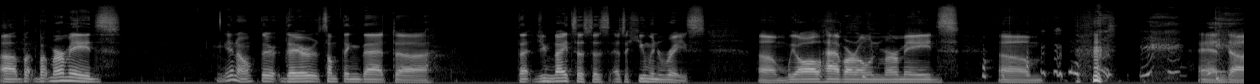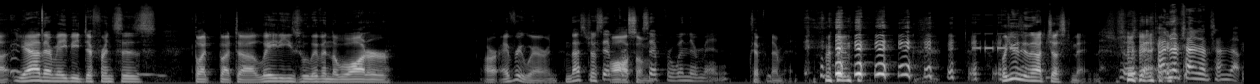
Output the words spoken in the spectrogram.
uh, but but mermaids, you know, they're they're something that uh, that unites us as as a human race. Um, we all have our own mermaids. Um, and uh, yeah, there may be differences, but but uh, ladies who live in the water are everywhere, and, and that's just except awesome. For, except for when they're men. Except for they're men. but usually they're not just men. Okay. Time's up, time's up, time's up.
